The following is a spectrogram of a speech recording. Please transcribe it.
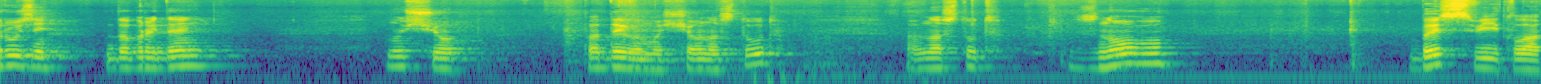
Друзі, добрий день. Ну що, подивимось, що в нас тут. А в нас тут знову без світла.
